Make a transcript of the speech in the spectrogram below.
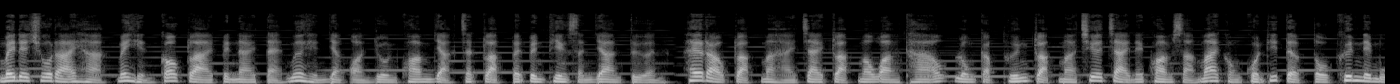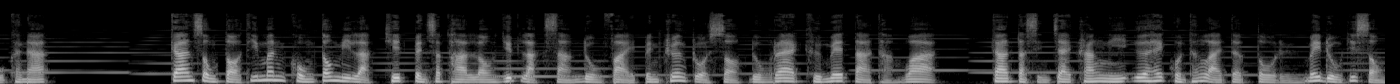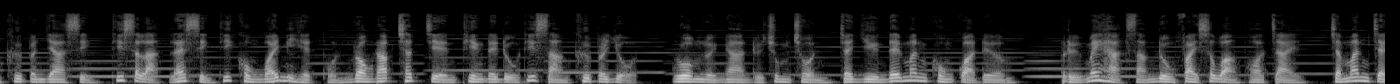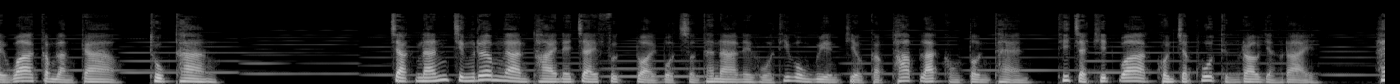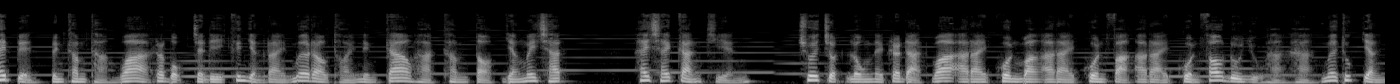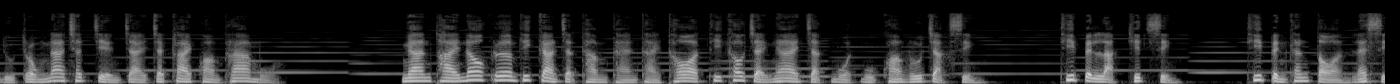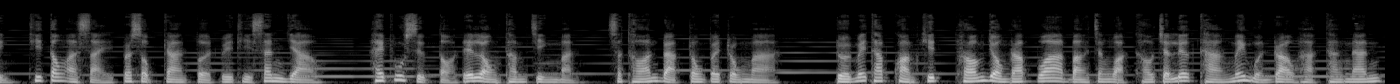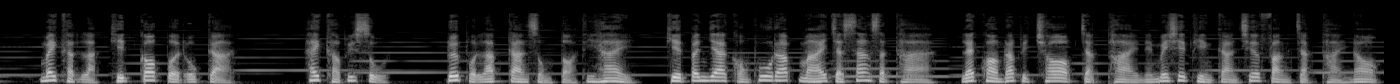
ไม่ได้ชั่วร้ายหากไม่เห็นก็กลายเป็นนายแต่เมื่อเห็นอย่างอ่อนโยนความอยากจะกลับไปเป็นเพียงสัญญาณเตือน ให้เรากลับมาหายใจกลับมาวางเท้า ลงกับพื้นกลับมาเชื่อใจในความสามารถของคนที่เติบโตขึ้นในหมู่คณะ การส่งต่อที่มั่นคงต้องมีหลักคิดเป็นสะพานลองยึดหลักสามดวงไฟเป็นเครื่องตรวจสอบดวงแรกคือเมตตาถามว่า การตัดสินใจครั้งนี้เอื้อให้คนทั้งหลายเติบโตหรือไม่ดวงที่สองคือปัญญาสิ่งที่สลัดและสิ่งที่คงไว้มีเหตุผลรองรับชัดเจนเพียงใดดวงที่สามคือประโยชน์ รวมหน่วยงานหรือชุมชนจะยืนได้มั่นคงกว่าเดิม หรือไม่หากสามดวงไฟสว่างพอใจ จะมั่นใจว่ากำลังก้าวถูกทาง จากนั้นจึงเริ่มงานภายในใจฝึกปล่อยบทสนทนาในหัวที่วงเวียนเกี่ยวกับภาพลักษณ์ของตนแทน ที่จะคิดว่าคนจะพูดถึงเราอย่างไร ให้เปลี่ยนเป็นคำถามว่าระบบจะดีขึ้นอย่างไรเมื่อเราถอยหนึ่งก้าวหากคำตอบยังไม่ชัด ให้ใช้การเขียน ช่วยจดลงในกระดาษว่าอะไรควรวางอะไรควรฝากอะไรควรเฝ้าดูอยู่ห่างๆเมื่อทุกอย่างอยู่ตรงหน้าชัดเจนใจจะคลายความพร่ามัวงานภายนอกเริ่มที่การจัดทำแผนถ่ายทอดที่เข้าใจง่ายจัดหมวดหมู่ความรู้จักสิ่ง ที่เป็นหลักคิดสิ่ง ที่เป็นขั้นตอนและสิ่งที่ต้องอาศัยประสบการณ์เปิดเวทีสั้นยาว ให้ผู้สืบต่อได้ลองทำจริงมัน สะท้อนแบบตรงไปตรงมา โดยไม่ทับความคิดพร้อมยอมรับว่าบางจังหวะเขาจะเลือกทางไม่เหมือนเราหากทางนั้น ไม่ขัดหลักคิดก็เปิดโอกาส ให้เขาพิสูจน์ ด้วยผลลัพธ์การส่งต่อที่ให้ เกียรติปัญญาของผู้รับไม้จะสร้างศรัทธาและความรับผิดชอบจากภายในไม่ใช่เพียงการเชื่อฟังจากภายนอก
